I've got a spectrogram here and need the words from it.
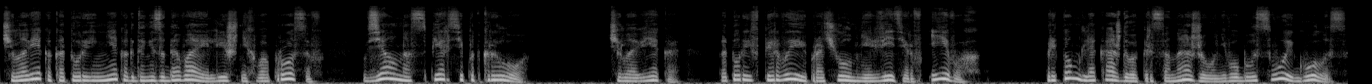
человека, который, некогда не задавая лишних вопросов, взял нас с Перси под крыло. Человека, который впервые прочел мне ветер в ивах, притом для каждого персонажа у него был свой голос.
